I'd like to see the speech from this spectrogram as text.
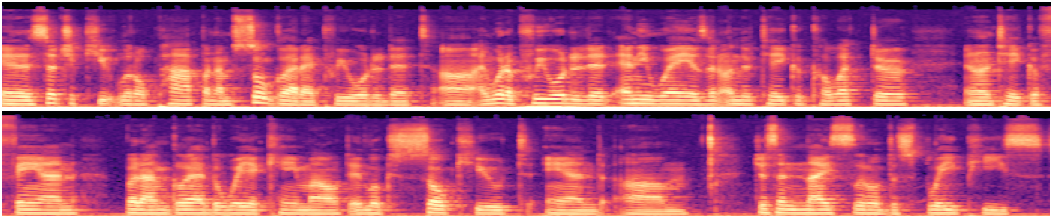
is such a cute little pop, and I'm so glad I pre-ordered it. Uh, I would have pre-ordered it anyway as an Undertaker collector, an Undertaker fan, but I'm glad the way it came out. It looks so cute and um, just a nice little display piece.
